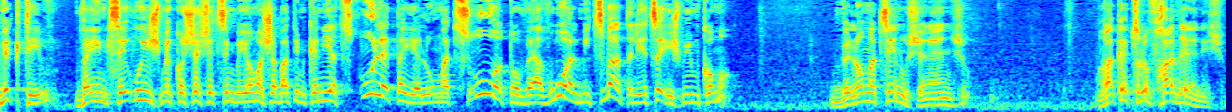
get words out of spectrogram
וכתיב, וימצאו איש מקושש עצים ביום השבת, אם כן יצאו לטייל ומצאו אותו ועברו על מצוות אל יצא איש ממקומו. ולא מצינו שנענשו. רק את צלופחד הענישו.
